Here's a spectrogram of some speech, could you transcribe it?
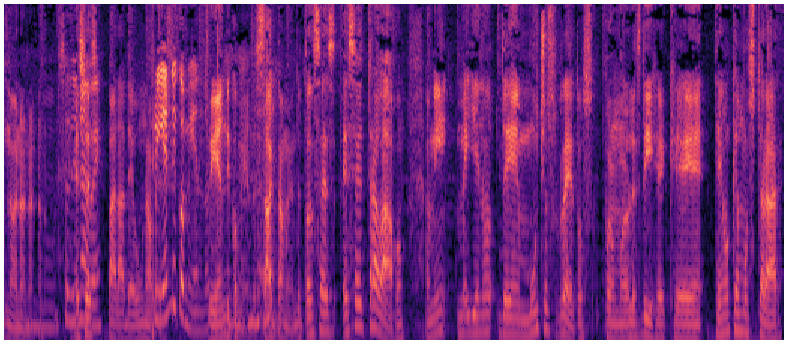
no, no, no, no. No, eso eso es vez. para de una vez. Friendo y comiendo. Friendo y comiendo, exactamente. Entonces, ese trabajo a mí me llenó de muchos retos, como les dije, que tengo que mostrar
